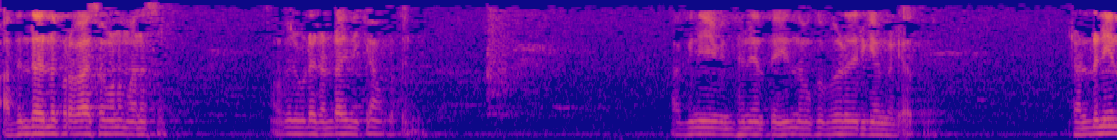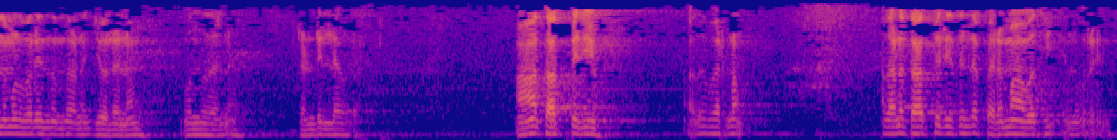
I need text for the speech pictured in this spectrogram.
അതിന്റെ തന്നെ പ്രകാശമാണ് മനസ്സ്. അവരിവിടെ രണ്ടായി നിൽക്കാൻ പറ്റത്തില്ല അഗ്നിയും ഇന്ധനത്തെയും നമുക്ക് വേർതിരിക്കാൻ കഴിയാത്തത്. രണ്ടിനെയും നമ്മൾ പറയുന്നത് എന്താണ്? ജ്വലനം. ഒന്ന് തന്നെ. രണ്ടില്ല അവിടെ. ആ താത്പര്യം. അത് വരണം. അതാണ് താത്പര്യത്തിന്റെ പരമാവധി എന്ന് പറയുന്നത്.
